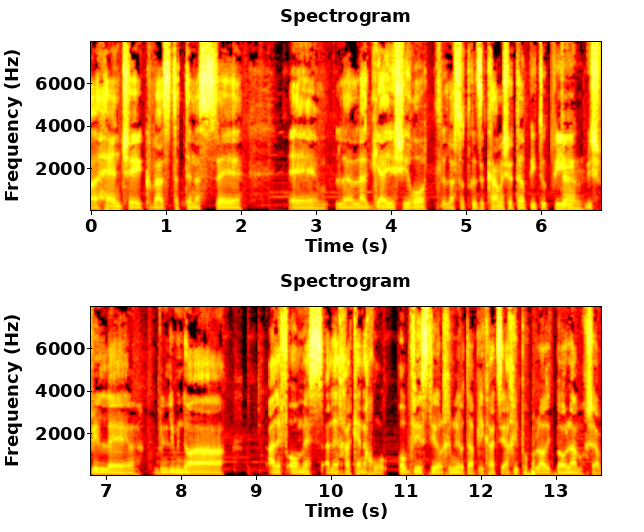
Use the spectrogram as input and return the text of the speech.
ההנדשייק ואז אתה תנסה אה, להגיע ישירות, לעשות את זה כמה שיותר P2P כן. בשביל אה, למנוע א' עומס עליך, כי אנחנו אובייסטי הולכים להיות האפליקציה הכי פופולרית בעולם עכשיו.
